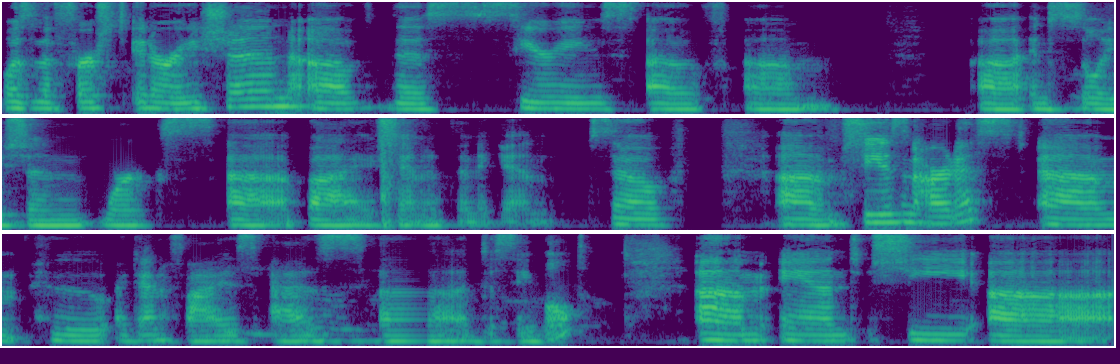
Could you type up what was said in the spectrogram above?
was the first iteration of this series of um, uh, installation works uh, by Shannon Finnegan. So um, she is an artist um, who identifies as uh, disabled um, and she uh,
